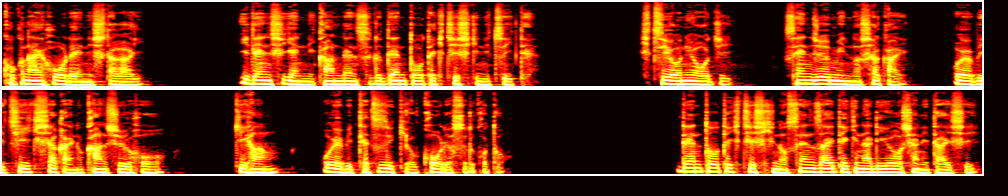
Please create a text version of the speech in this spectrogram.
国内法令に従い遺伝資源に関連する伝統的知識について必要に応じ先住民の社会及び地域社会の慣習法規範及び手続きを考慮すること伝統的知識の潜在的な利用者に対し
